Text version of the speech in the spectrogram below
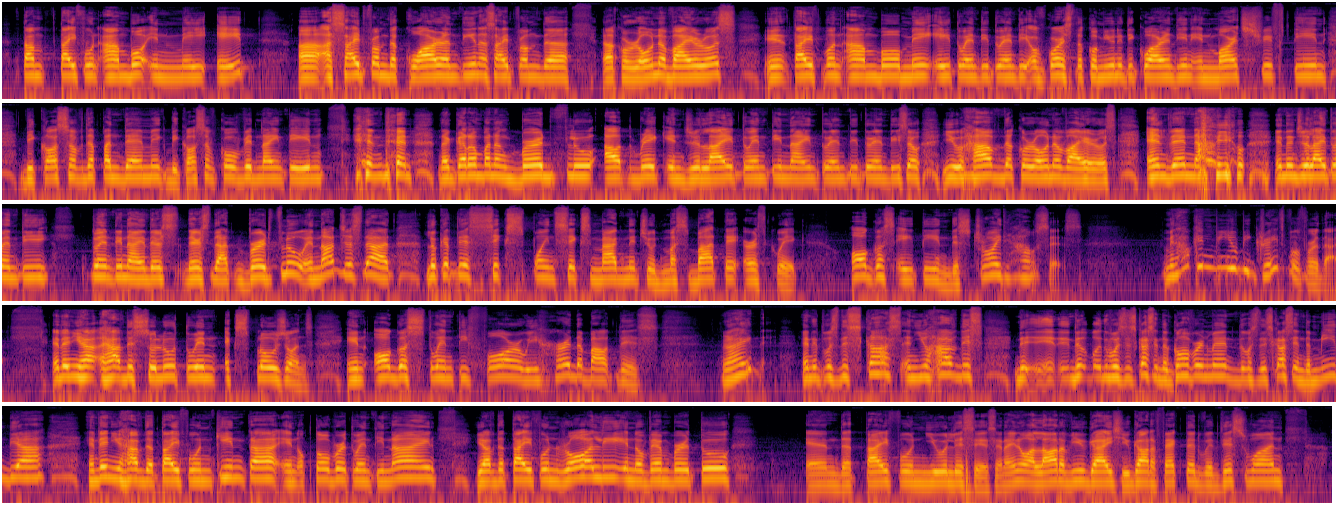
Typhoon Ambo in May 8. Uh, aside from the quarantine, aside from the uh, coronavirus, in Typhoon Ambo, May 8, 2020. Of course, the community quarantine in March 15 because of the pandemic, because of COVID-19. And then, nagkaroon pa ng bird flu outbreak in July 29, 2020. So, you have the coronavirus. And then now you, in July 20, 29 there's there's that bird flu and not just that look at this 6.6 magnitude Masbate earthquake August 18 destroyed houses I mean, how can you be grateful for that? And then you ha- have the Sulu twin explosions. In August 24, we heard about this, right? And it was discussed, and you have this, it, it, it was discussed in the government, it was discussed in the media, and then you have the Typhoon Quinta in October 29, you have the Typhoon Rolly in November 2, and the Typhoon Ulysses. And I know a lot of you guys, you got affected with this one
